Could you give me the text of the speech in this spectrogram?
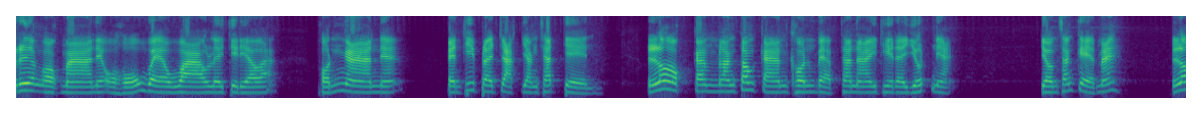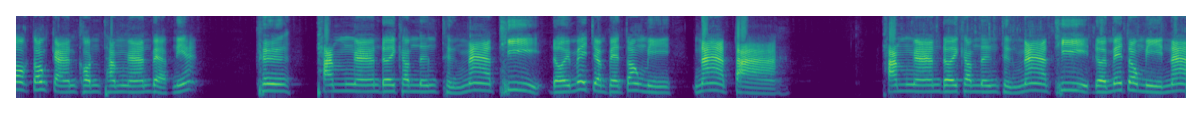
เรื่องออกมาเนี่ยโอ้โหแวววาวเลยทีเดียวอะผลงานเนี่ยเป็นที่ประจักษ์อย่างชัดเจน โลกกำลังต้องการคนแบบทนายธีรยุทธ์เนี่ยโยมสังเกตไหมโลกต้องการคนทำงานแบบนี้คือทำงานโดยคำนึงถึงหน้าที่โดยไม่จำเป็นต้องมีหน้าตา ทำงานโดยคำนึงถึงหน้าที่โดยไม่ต้องมีหน้า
